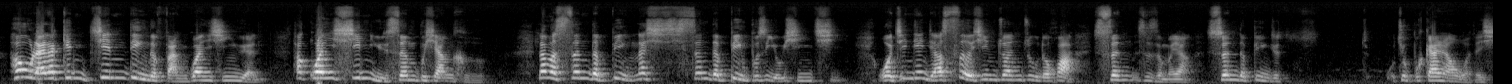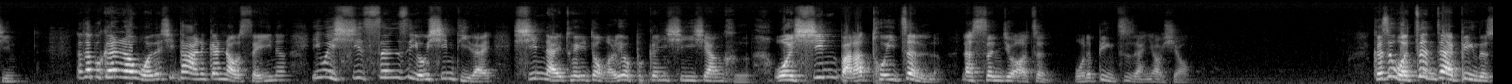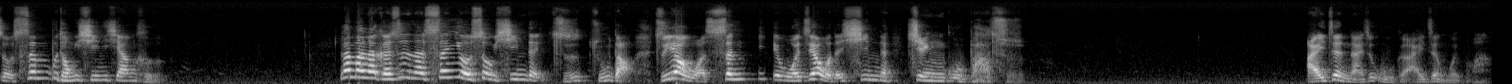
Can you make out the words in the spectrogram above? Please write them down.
后来他更坚定的反观心源，他观心与身不相合。那么生的病，那生的病不是由心起。我今天只要色心专注的话，生是怎么样？生的病就就就不干扰我的心。那他不干扰我的心，他还能干扰谁呢？因为心身是由心体来心来推动，而又不跟心相合。我心把它推正了，那身就要正，我的病自然要消。可是我正在病的时候，身不同心相合。那么呢，可是呢，身又受心的主主导，只要我身，我只要我的心呢坚固把持，癌症乃至五个癌症我也不怕。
